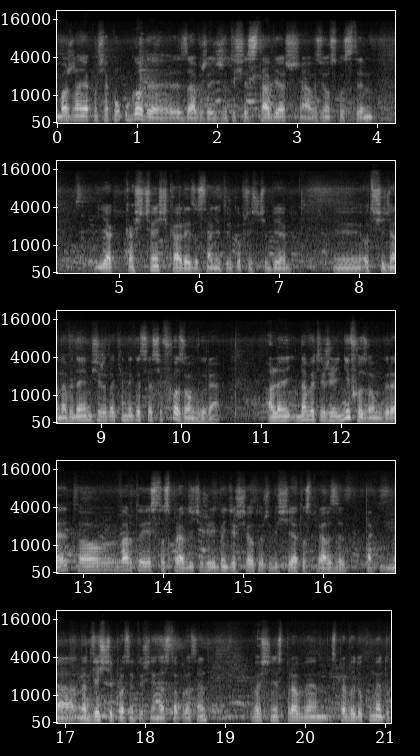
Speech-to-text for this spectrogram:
można jakąś taką ugodę zawrzeć, że ty się stawiasz, a w związku z tym jakaś część kary zostanie tylko przez ciebie y, odsiedziana. Wydaje mi się, że takie negocjacje wchodzą w grę. Ale nawet jeżeli nie wchodzą w grę, to warto jest to sprawdzić. Jeżeli będziesz chciał, to oczywiście ja to sprawdzę, tak na, na 200%, już nie na 100%, właśnie sprawę, sprawę dokumentów.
